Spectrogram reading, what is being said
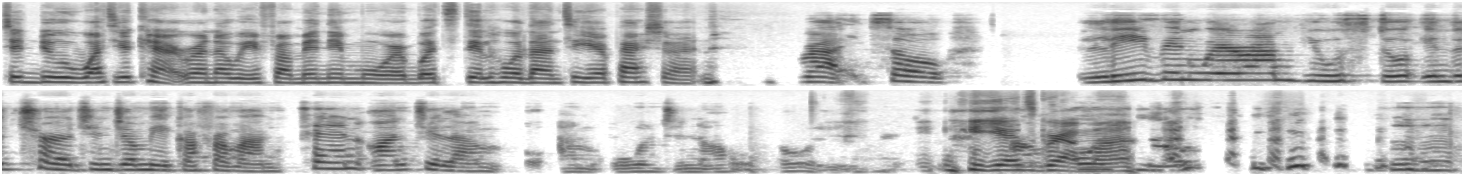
to do what you can't run away from anymore, but still hold on to your passion. Right. So, leaving where I'm used to in the church in Jamaica from I'm 10 until I'm oh, I'm old now. Oh, Lord. yes, I'm old Grandma. now.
